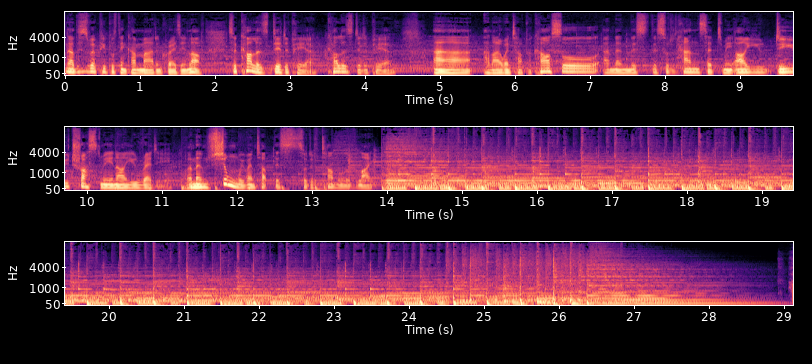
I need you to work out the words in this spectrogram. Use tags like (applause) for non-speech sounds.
Now, this is where people think I'm mad and crazy and laugh. So, colours did appear. Colours did appear. Uh, and I went up a castle, and then this, this sort of hand said to me, "Are you? Do you trust me? And are you ready?" And then, shoom, we went up this sort of tunnel of light.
